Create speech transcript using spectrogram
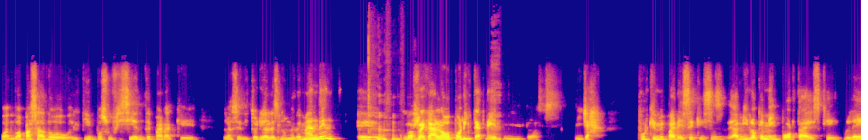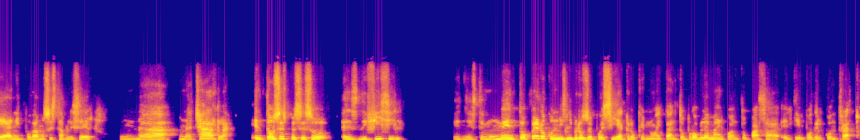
cuando ha pasado el tiempo suficiente para que las editoriales no me demanden, eh, los regalo por internet y, ya, porque me parece que a mí lo que me importa es que lean y podamos establecer una, una charla. Entonces, pues eso es difícil en este momento, pero con mis libros de poesía creo que no hay tanto problema en cuanto pasa el tiempo del contrato.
